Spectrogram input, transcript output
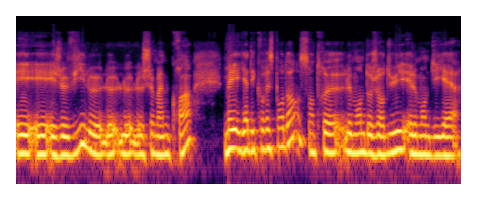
et, je vis le, chemin de croix. Mais il y a des correspondances entre le monde d'aujourd'hui et le monde d'hier.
